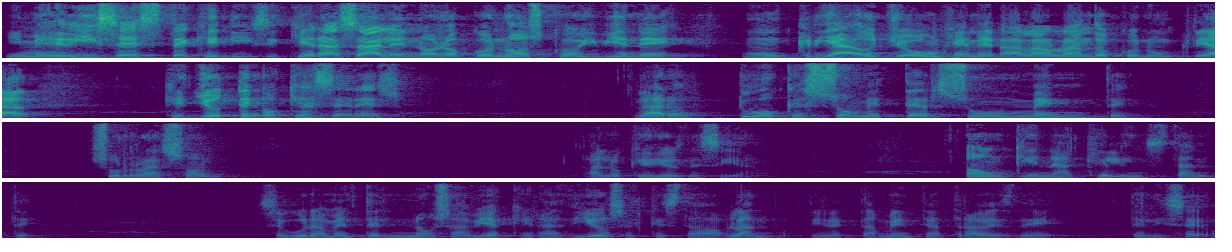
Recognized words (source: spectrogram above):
Y me dice este que ni siquiera sale, no lo conozco, y viene un criado, yo un general hablando con un criado, que yo tengo que hacer eso. Claro, tuvo que someter su mente, su razón, a lo que Dios decía. Aunque en aquel instante seguramente él no sabía que era Dios el que estaba hablando directamente a través de, Eliseo.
